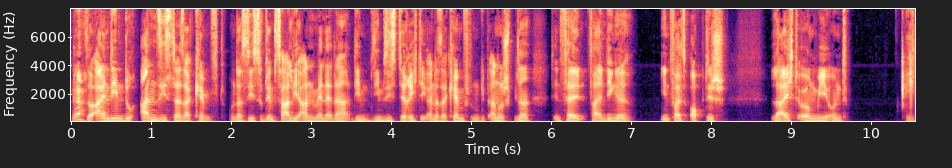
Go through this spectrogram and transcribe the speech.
ja, ja. so einen, dem du ansiehst, dass er kämpft. Und das siehst du dem Sali an, wenn er da, dem, dem siehst du richtig an, dass er kämpft und gibt andere Spieler, den fallen Dinge jedenfalls optisch leicht irgendwie. Und ich,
